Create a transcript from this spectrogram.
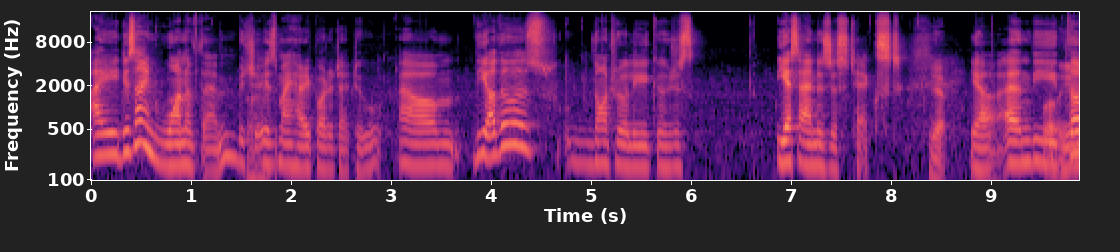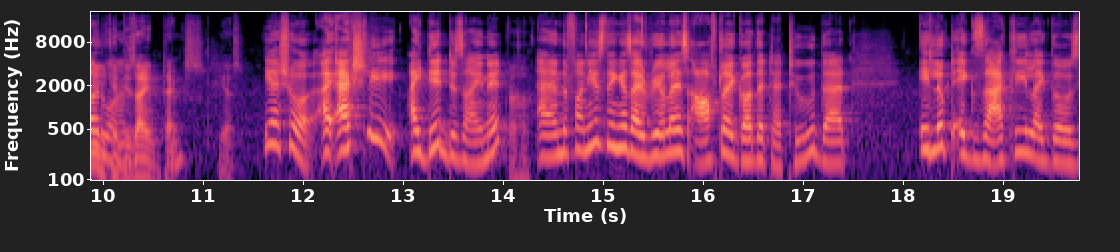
I designed one of them, which Uh-huh. is my Harry Potter tattoo. Um, the others, not really, because just yes and is just text. Yeah. Yeah, and the well, you mean third you one. can design text. Yes. Yeah, sure. I actually I did design it, Uh-huh. and the funniest thing is I realized after I got the tattoo that it looked exactly like those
